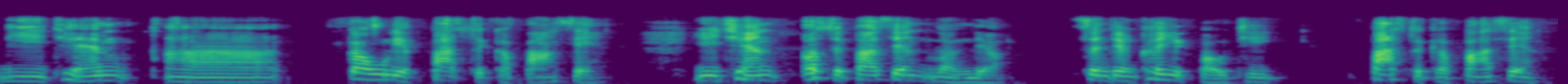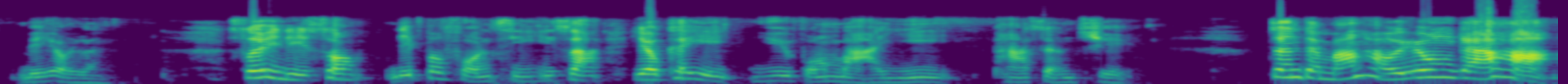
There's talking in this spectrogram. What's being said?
以前啊高了八十个八线，以前二十八线冷了，现在可以保持八十个八线没有冷。所以你说你不妨试一下，又可以预防蚂蚁爬上去，真的蛮好用的哈。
